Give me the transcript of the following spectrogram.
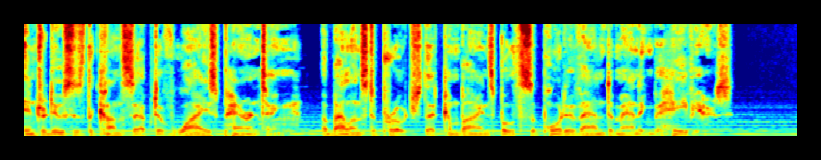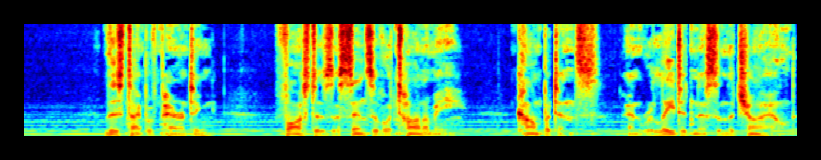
introduces the concept of wise parenting, a balanced approach that combines both supportive and demanding behaviors. This type of parenting fosters a sense of autonomy, competence, and relatedness in the child,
